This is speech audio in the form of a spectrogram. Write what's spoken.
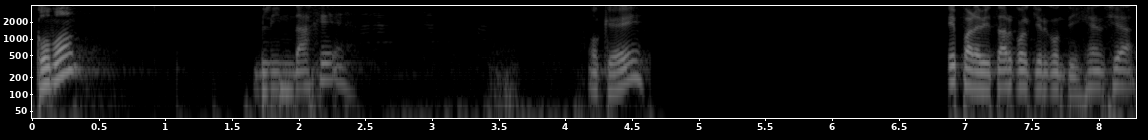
¿Cómo? Blindaje. Ok. Para evitar cualquier contingencia.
